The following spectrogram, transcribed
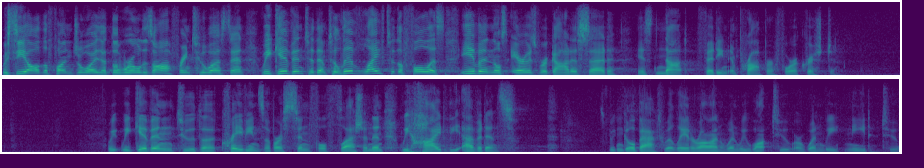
We see all the fun joys that the world is offering to us, and we give into them to live life to the fullest, even in those areas where God has said is not fitting and proper for a Christian. We, we give in to the cravings of our sinful flesh, and then we hide the evidence so we can go back to it later on when we want to or when we need to.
